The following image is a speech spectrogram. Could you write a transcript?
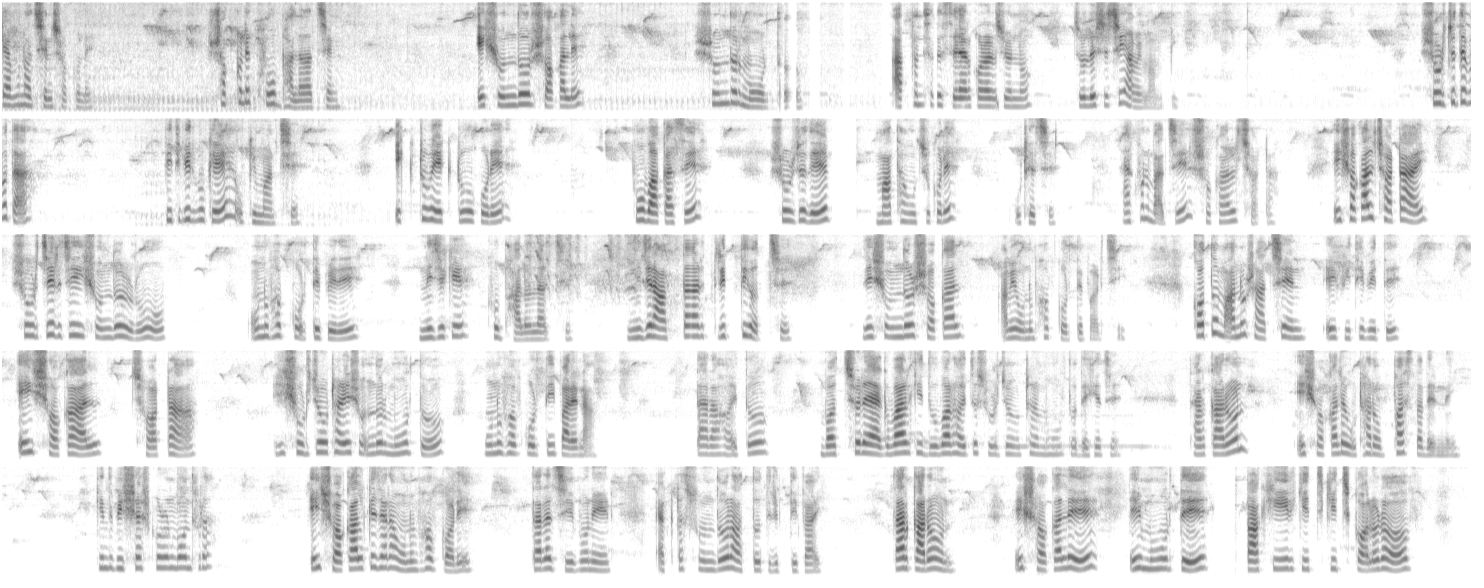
কেমন আছেন সকলে? সকলে খুব ভালো আছেন। এই সুন্দর সকালে, সুন্দর মুহূর্ত আপনাদের সাথে শেয়ার করার জন্য চলে এসেছি আমি মাম্পি। সূর্য দেবতা পৃথিবীর বুকে উকি মারছে। একটু একটু করে পূব আকাশে সূর্যদেব মাথা উঁচু করে উঠেছে। এখন বাজে সকাল ছটা। এই সকাল ছটায় সূর্যের যেই সুন্দর রূপ অনুভব করতে পেরে নিজেকে খুব ভালো লাগছে। নিজের আত্মার তৃপ্তি হচ্ছে যে সুন্দর সকাল আমি অনুভব করতে পারছি। কত মানুষ আছেন এই পৃথিবীতে। এই সকাল ছটা এই সূর্য ওঠার এই সুন্দর মুহূর্ত অনুভব করতেই পারে না। তারা হয়তো বছরে একবার কি দুবার হয়তো সূর্য ওঠার মুহূর্ত দেখেছে। তার কারণ, এই সকালে ওঠার অভ্যাস তাদের নেই। কিন্তু বিশ্বাস করুন বন্ধুরা, এই সকালকে যারা অনুভব করে, তারা জীবনের একটা সুন্দর আত্মতৃপ্তি পায়। তার কারণ, এই সকালে এই মুহূর্তে পাখির কিচকিচ কলরব,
